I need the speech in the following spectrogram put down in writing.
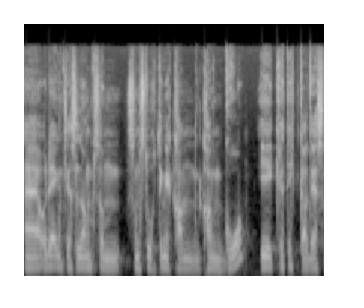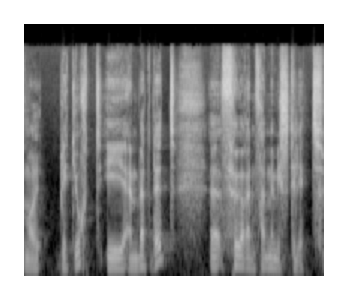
Uh, og det er egentlig så langt som, som Stortinget kan, kan gå i kritikk av det som har blitt gjort i embetet ditt, eh, før en fremmer mistillit.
